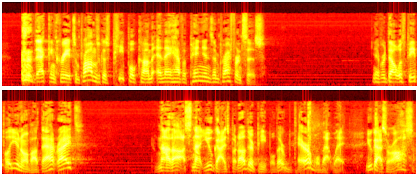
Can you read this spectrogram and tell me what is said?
that can create some problems because people come and they have opinions and preferences. You ever dealt with people? You know about that, right? Not us, not you guys, but other people. They're terrible that way. You guys are awesome.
